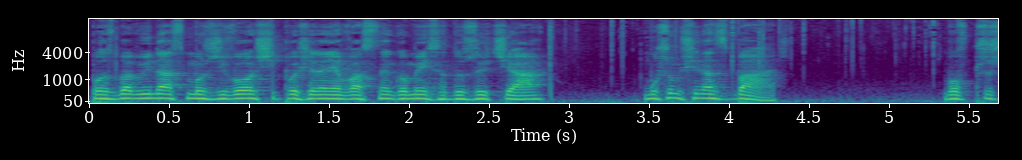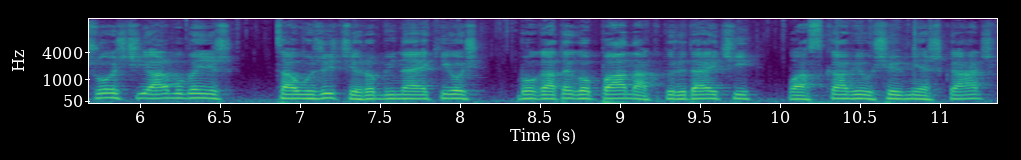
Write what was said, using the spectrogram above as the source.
pozbawiły nas możliwości posiadania własnego miejsca do życia, muszą się nas bać. Bo w przyszłości albo będziesz całe życie robił na jakiegoś bogatego pana, który daje ci łaskawie u siebie mieszkać,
